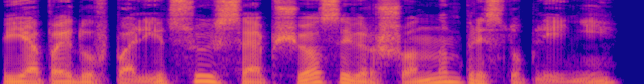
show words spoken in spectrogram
Я пойду в полицию и сообщу о совершенном преступлении.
